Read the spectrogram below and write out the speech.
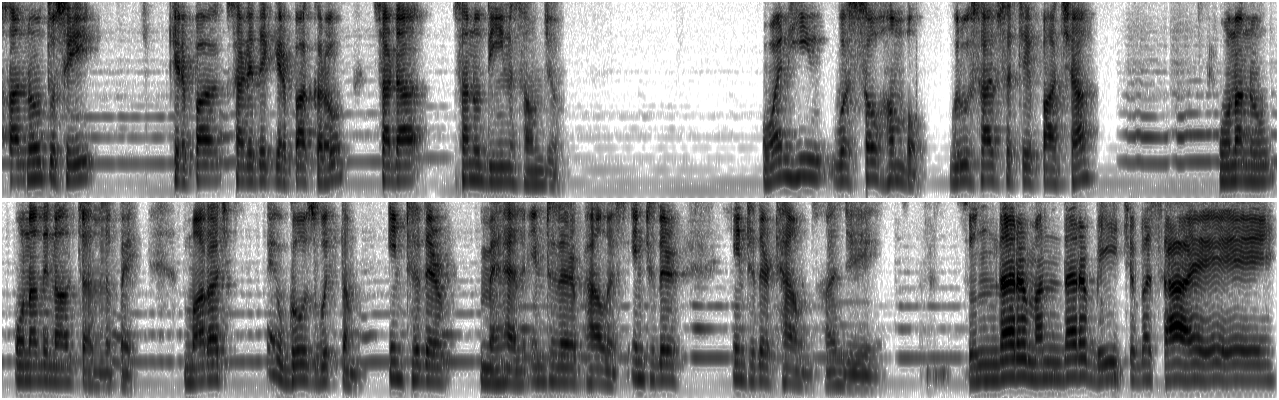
ਸਾਨੂੰ ਤੁਸੀਂ ਕਿਰਪਾ ਸਾਡੇ ਤੇ ਕਿਰਪਾ ਕਰੋ ਸਾਡਾ ਸਾਨੂੰ ਦੀਨ when he was so humble guru sahib sache ਪਾਤਸ਼ਾਹ ਉਹਨਾਂ ਨੂੰ ਉਹਨਾਂ ਦੇ ਨਾਲ ਚੱਲ ਪਏ Maharaj eh, goes with them into their mahal, into their palace into their into their towns. Haji, जी सुंदर मंदर बीच बसाए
